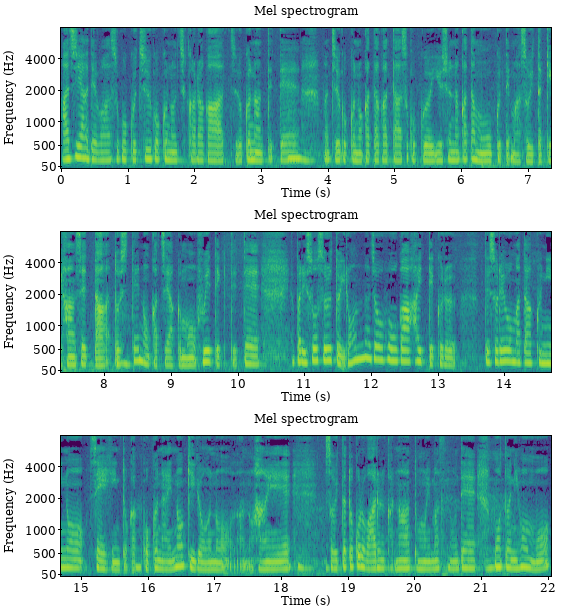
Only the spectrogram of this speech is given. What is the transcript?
アジアではすごく中国の力が強くなってて、うん、まあ、中国の方々すごく優秀な方も多くて、まあ、そういった規範セッターとしての活躍も増えてきててやっぱりそうするといろんな情報が入ってくるでそれをまた国の製品とか国内の企業のあの繁栄、そういったところはあるかなと思いますので、もっと日本も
